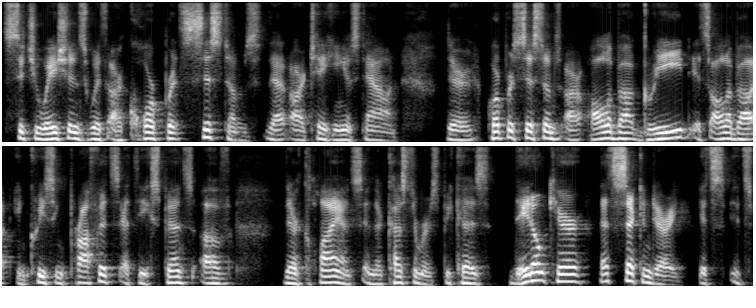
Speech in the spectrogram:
situations with our corporate systems that are taking us down. Their corporate systems are all about greed. It's all about increasing profits at the expense of their clients and their customers because they don't care. That's secondary. It's it's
